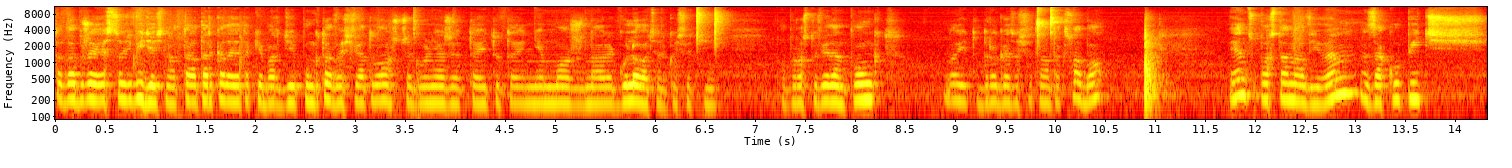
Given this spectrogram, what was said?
to dobrze jest coś widzieć. No, ta latarka daje takie bardziej punktowe światło, szczególnie, że tej tutaj nie można regulować, tylko świeci po prostu w jeden punkt. No i ta droga jest oświetlona tak słabo. Więc postanowiłem zakupić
